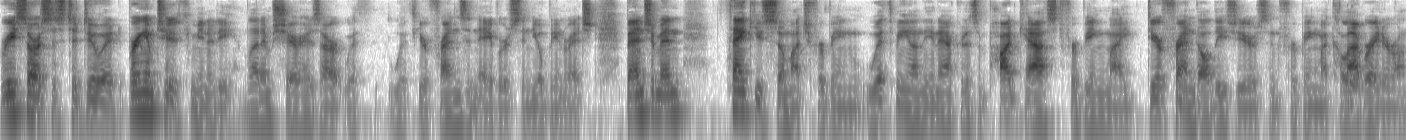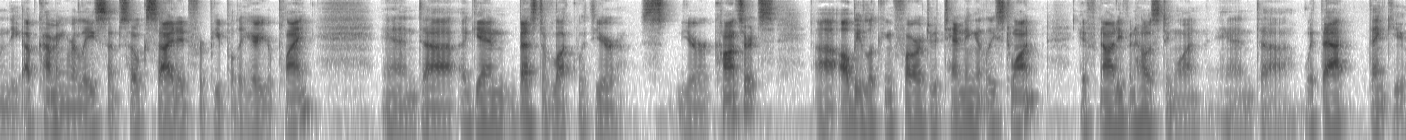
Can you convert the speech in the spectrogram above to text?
resources to do it, bring him to your community. Let him share his art with with your friends and neighbors, and you'll be enriched. Benjamin, thank you so much for being with me on the Anachronism podcast, for being my dear friend all these years, and for being my collaborator on the upcoming release. I'm so excited for people to hear your playing. And uh, again, best of luck with your your concerts. Uh, I'll be looking forward to attending at least one, if not even hosting one. And uh, with that, thank you.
